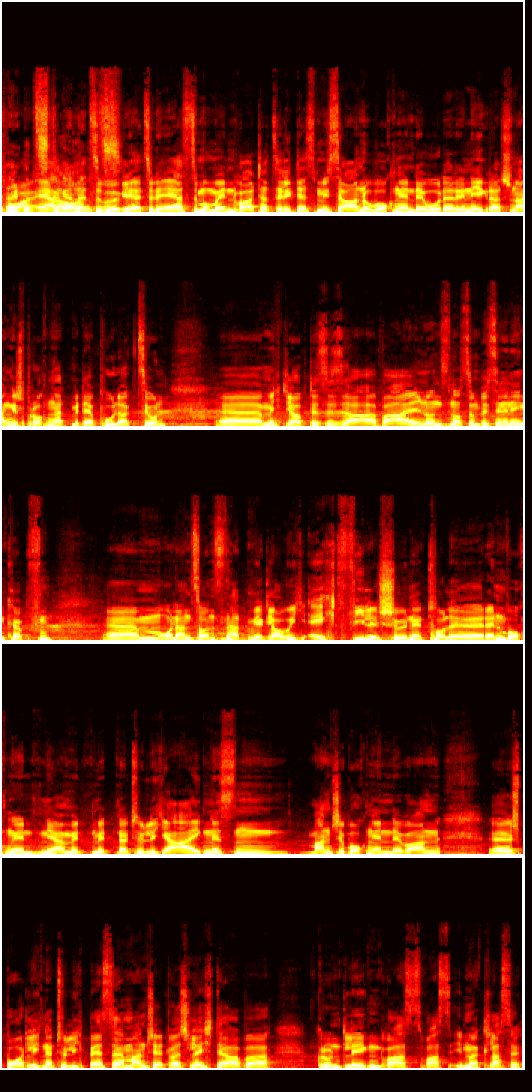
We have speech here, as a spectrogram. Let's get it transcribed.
Boah, Ärger nicht so dauert's. wirklich. Also der erste Moment war tatsächlich das Misano-Wochenende, wo der René gerade schon angesprochen hat mit der Poolaktion. Ähm, ich glaube, das ist bei allen uns noch so ein bisschen in den Köpfen. Ähm, und ansonsten hatten wir, glaube ich, echt viele schöne, tolle Rennwochenenden, ja, mit, mit natürlich Ereignissen. Manche Wochenende waren äh, sportlich natürlich besser, manche etwas schlechter, aber grundlegend war es immer klasse.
